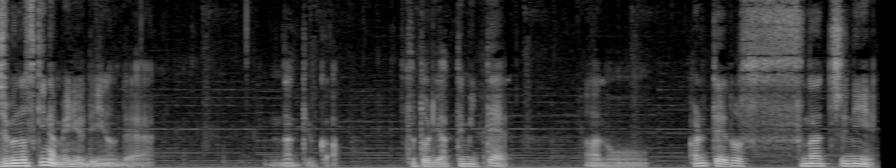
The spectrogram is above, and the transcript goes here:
自分の好きなメニューでいいのでなんていうか一通りやってみてあのある程度砂地に、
